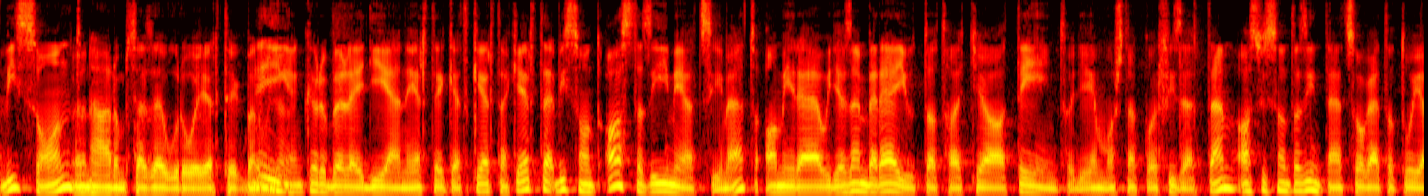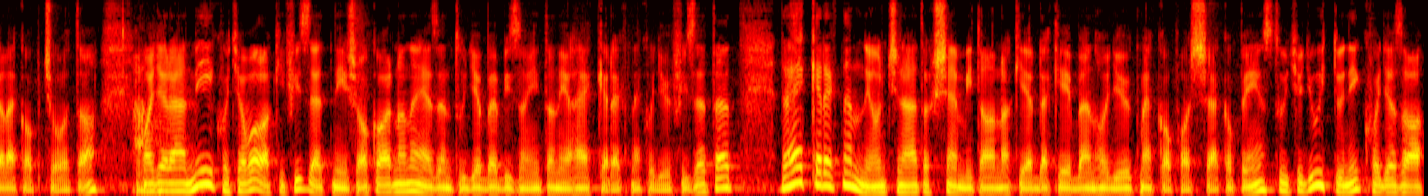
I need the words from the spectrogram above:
viszont... Ön 300 euró értékben. Igen, ugye? körülbelül egy ilyen értéket kértek érte, viszont azt az e-mail címet, amire ugye az ember eljuttathatja a tényt, hogy én most akkor fizettem, azt viszont az internet szolgáltatója lekapcsolta. Magyarán még, hogyha valaki fizetni is akarna, nehezen tudja bebizonyítani a hackereknek, hogy ő fizetett, de a hackerek nem nagyon csináltak semmit annak érdekében, hogy ők megkaphassák a pénzt, úgyhogy úgy tűnik, hogy az a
